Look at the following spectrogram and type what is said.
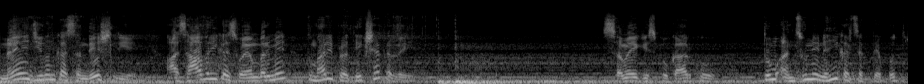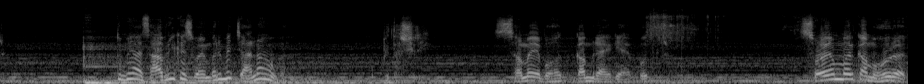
नए जीवन का संदेश लिए आसावरी के स्वयंवर में तुम्हारी प्रतीक्षा कर रही है। समय की इस पुकार को तुम अनसुनी नहीं कर सकते पुत्र। तुम्हें आसावरी के स्वयंवर में जाना होगा। पिताश्री। समय बहुत कम रह गया है पुत्र। स्वयंवर का मुहूर्त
